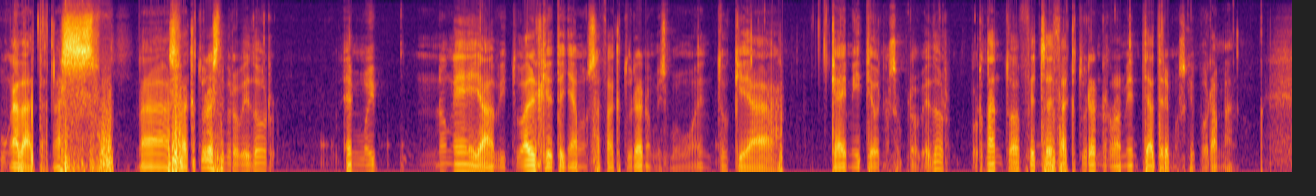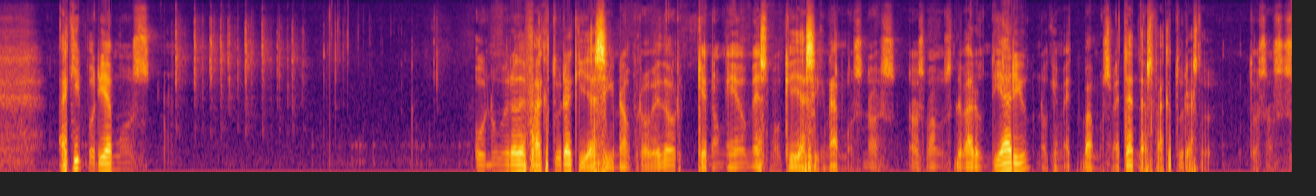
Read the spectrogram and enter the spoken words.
unha data. Nas, nas facturas de proveedor é moi non é habitual que teñamos a factura no mesmo momento que a que a emite o noso proveedor. Por tanto, a fecha de factura normalmente a teremos que por a man. Aquí poríamos o número de factura que lle asigna o proveedor, que non é o mesmo que lle asignamos nós. Nós vamos levar un diario no que vamos metendo as facturas do, dos nosos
